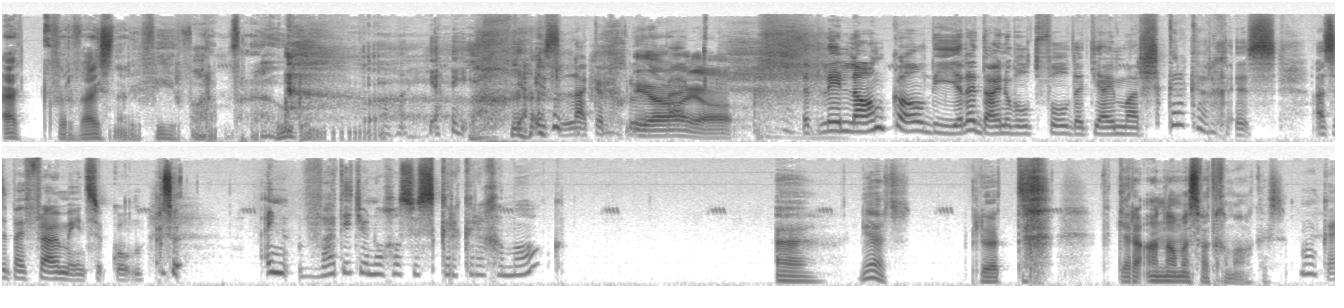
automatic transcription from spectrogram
Ek verwys na die vier warm verhouding. Jy, jy is lekker groot. Ja, bek. ja. Dit lê lankal die hele duinebult vol dat jy maar skrikkerig is as dit by vroumense kom. Is dit- En wat het jou nogal so skrikkerig gemaak? Uh, nee, dit bloot verkeerde aannames wat gemaak is. OK,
